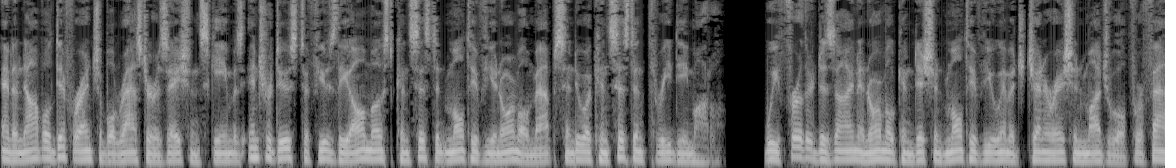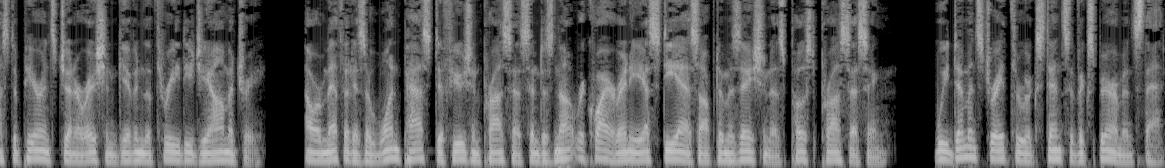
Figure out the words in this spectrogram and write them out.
and a novel differentiable rasterization scheme is introduced to fuse the almost consistent multi-view normal maps into a consistent 3D model. We further design a normal conditioned multi-view image generation module for fast appearance generation given the 3D geometry. Our method is a one-pass diffusion process and does not require any SDS optimization as post-processing. We demonstrate through extensive experiments that,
